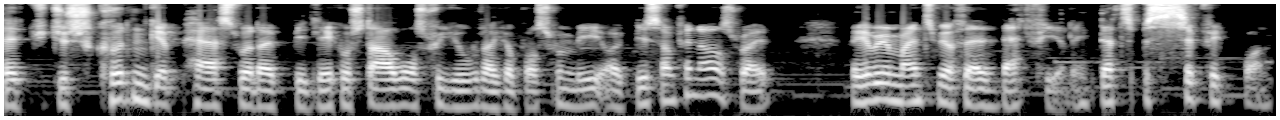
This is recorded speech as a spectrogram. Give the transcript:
That you just couldn't get past whether it be Lego Star Wars for you, like it was for me, or it be something else, right? Like it reminds me of that, that feeling, that specific one.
